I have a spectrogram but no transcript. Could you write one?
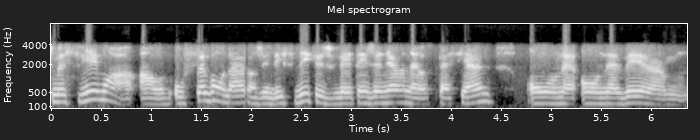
Je me souviens, moi, au secondaire, quand j'ai décidé que je voulais être ingénieur en aérospatiale, on, on avait euh,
